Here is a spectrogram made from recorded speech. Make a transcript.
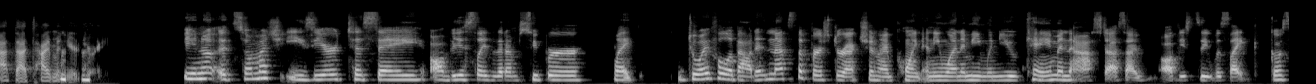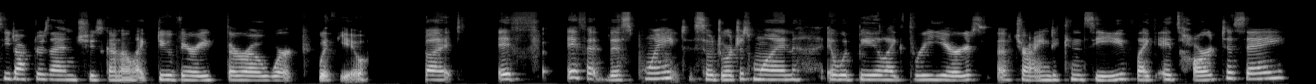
at that time in your mm-hmm. journey? You know, it's so much easier to say obviously that I'm super like joyful about it. And that's the first direction I point anyone. I mean, when you came and asked us, I obviously was like, go see Dr. Zen. She's going to like do very thorough work with you. But if, if at this point, so Georgia's one, it would be like three years of trying to conceive. Like it's hard to say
